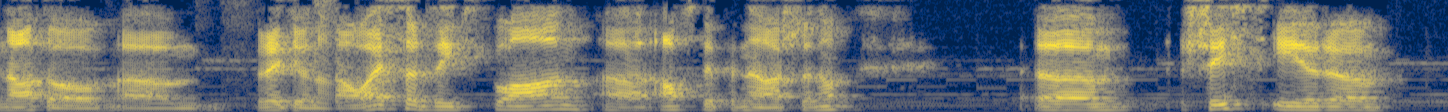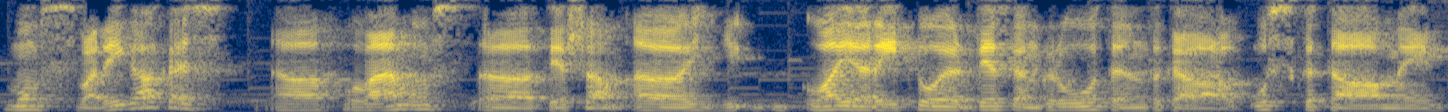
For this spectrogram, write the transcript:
NATO um, reģionālo aizsardzības plānu uh, apstiprināšanu. Um, šis ir um, mums svarīgākais uh, lēmums uh, tiešām, uh, lai arī to ir diezgan grūti kā, uzskatāmi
